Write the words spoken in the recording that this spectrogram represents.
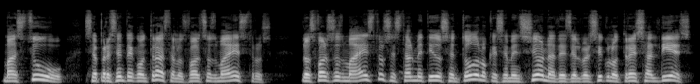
mas tú se presenta en contraste a los falsos maestros. Los falsos maestros están metidos en todo lo que se menciona desde el versículo 3 al 10.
